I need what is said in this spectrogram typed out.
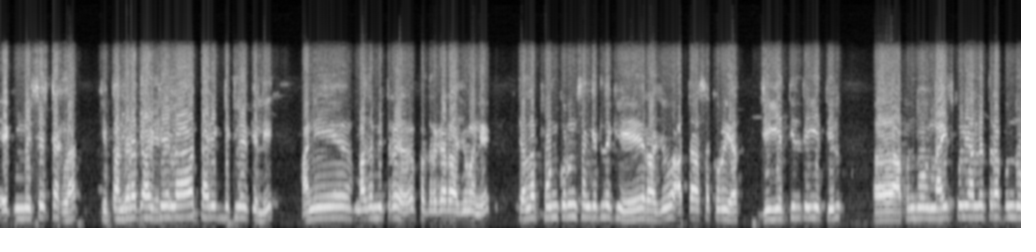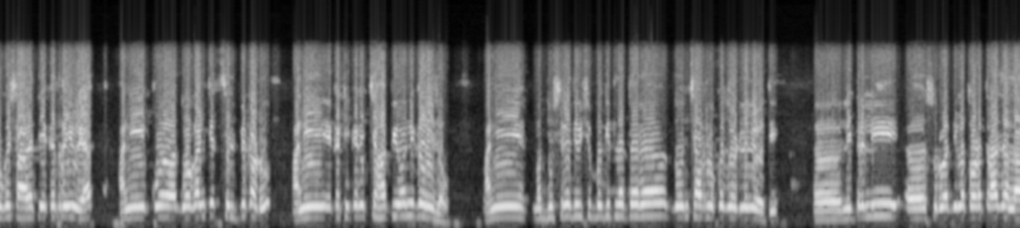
एक मेसेज टाकला की पंधरा तारखेला तारीख डिक्लेअर केली. आणि माझा मित्र पत्रकार राजू माने त्याला फोन करून सांगितलं की "हे राजू आता असं करूयात. जे येतील ते येतील. आपण दोघ नाहीच कोणी आलं तर आपण दोघं शाळेत एकत्र येऊयात. आणि को- दोघांचेच सेल्फी काढू. आणि एका ठिकाणी चहा पिऊ आणि घरी जाऊ. आणि मग दुसऱ्या दिवशी बघितलं तर दोन चार लोक जोडलेली होती. लिटरली सुरुवातीला थोडा त्रास झाला.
